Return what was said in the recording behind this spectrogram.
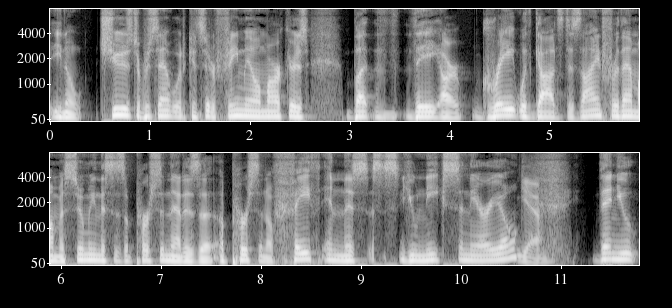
you know choose to present what would consider female markers but they are great with god's design for them i'm assuming this is a person that is a, a person of faith in this unique scenario Yeah. then you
